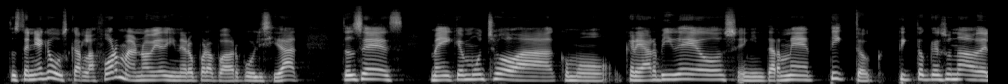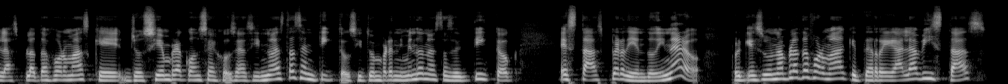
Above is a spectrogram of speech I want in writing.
Entonces tenía que buscar la forma, no había dinero para pagar publicidad. Entonces me dediqué mucho a como crear videos en internet, TikTok. TikTok es una de las plataformas que yo siempre aconsejo. O sea, si no estás en TikTok, si tu emprendimiento no estás en TikTok, estás perdiendo dinero, porque es una plataforma que te regala vistas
